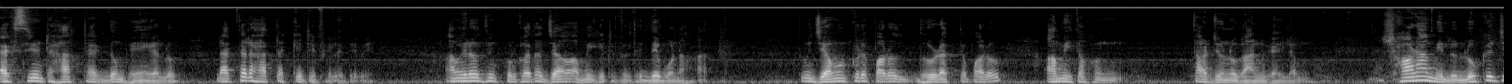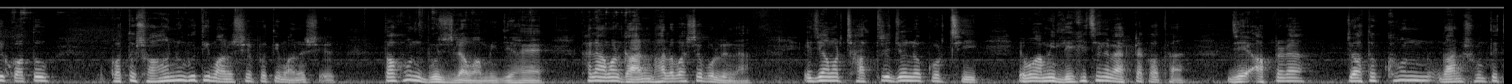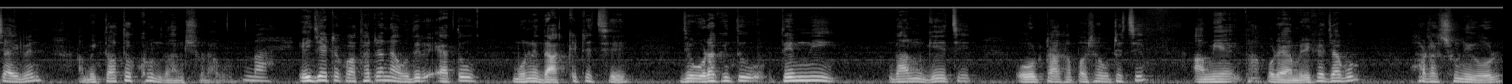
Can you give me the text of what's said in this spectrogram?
অ্যাক্সিডেন্টে হাতটা একদম ভেঙে গেল ডাক্তার হাতটা কেটে ফেলে দেবে। আমি এরকম তুমি কলকাতা যাও আমি কেটে ফেলতে দেবো না হাত। তুমি যেমন করে পারো ধরে রাখতে পারো আমি তখন তার জন্য গান গাইলাম। সারা মিলল লোকের যে কত কত সহানুভূতি মানুষের প্রতি মানুষের তখন বুঝলাম আমি যে হ্যাঁ খালি আমার গান ভালোবাসে বলে না। এই যে আমার ছাত্রের জন্য করছি এবং আমি লিখেছিলাম একটা কথা যে আপনারা যতক্ষণ গান শুনতে চাইবেন আমি ততক্ষণ গান শোনাবো। এই যে একটা কথাটা না ওদের এত মনে দাগ কেটেছে যে ওরা কিন্তু তেমনি গান গেয়েছে ওর টাকা পয়সা উঠেছে আমি তারপরে আমেরিকা যাব। হঠাৎ শুনি ওর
